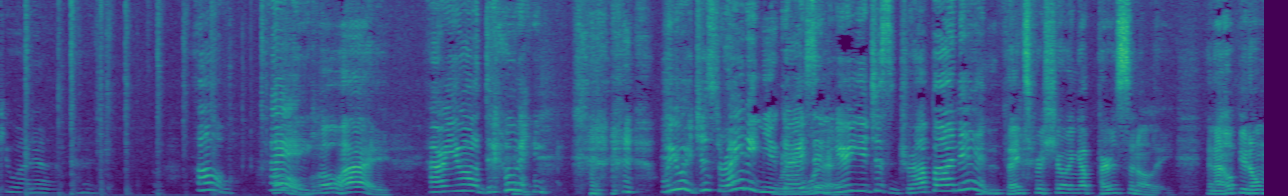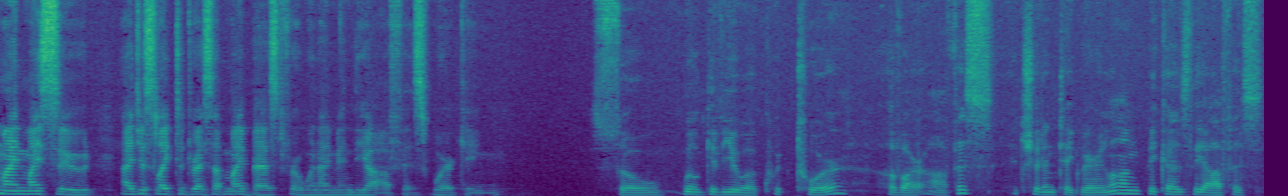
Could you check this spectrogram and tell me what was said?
think you ought to. Oh, hey. Oh, oh, hi. How are you all doing? we were just writing you guys, were. and here you just drop on in. Thanks for showing up personally. And I hope you don't mind my suit. I just like to dress up my best for when I'm in the office working. So we'll give you a quick tour of our office. It shouldn't take very long because the office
